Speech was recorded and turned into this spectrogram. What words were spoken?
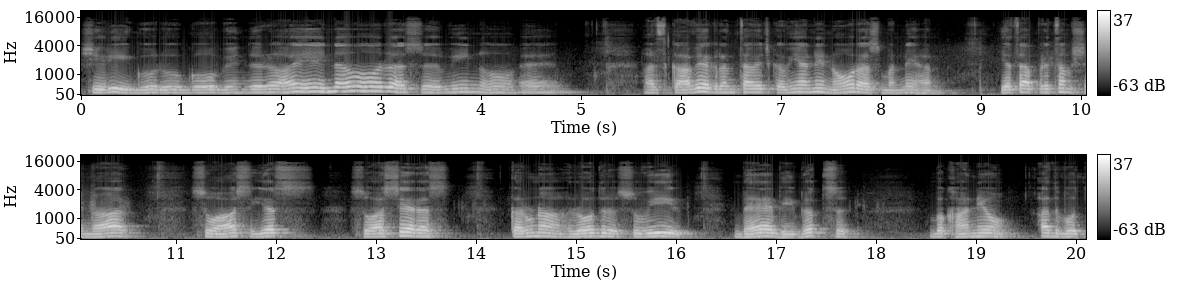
ਸ਼੍ਰੀ ਗੁਰੂ ਗੋਬਿੰਦ ਰਾਏ ਨਵ ਰਸ ਵਿਨੋ ਹੈ। ਅਰਥ ਕਾਵਿ ਗ੍ਰੰਥਾਂ ਵਿੱਚ ਕਵੀਆਂ ਨੇ ਨੌ ਰਸ ਮੰਨੇ ਹਨ। ਯਥਾ ਪ੍ਰਥਮ ਸ਼ਿੰਗਾਰ, ਸੁਆਸ ਯਸ ਸੁਆਸਯ ਰਸ, ਕਰੁਣਾ, ਰੋਦਰ, ਸੁਵੀਰ, ਭੈ ਭੀਭਤਸ ਬਖਾਨਿਓ, ਅਦਭੁਤ,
